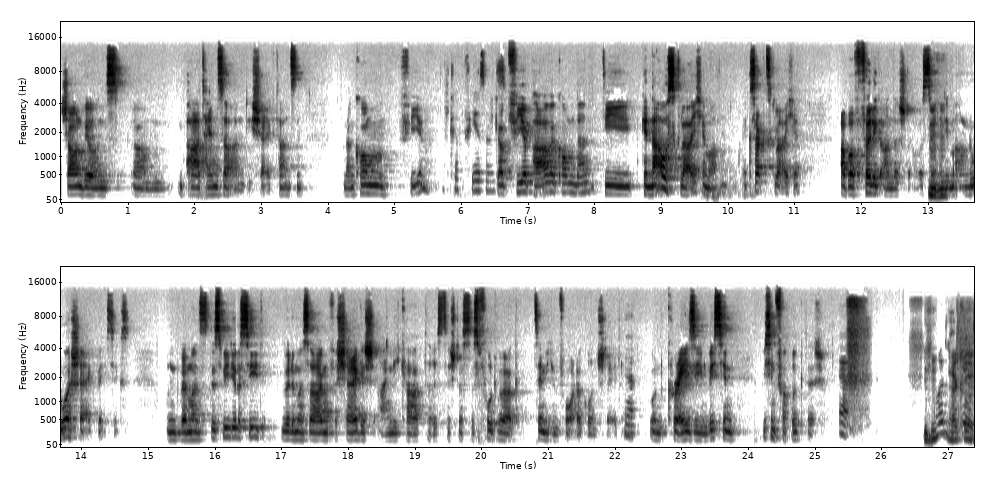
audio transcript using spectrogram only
schauen wir uns ähm, ein paar Tänzer an, die Shag tanzen. Und dann kommen vier, Ich glaube, vier sind ich glaube vier Paare kommen dann, die genau das Gleiche machen, exakt das Gleiche, aber völlig anders aussehen. Mhm. Die machen nur Shag Basics. Und wenn man das Video sieht, würde man sagen, für Shag ist eigentlich charakteristisch, dass das Footwork ziemlich im Vordergrund steht Ja. und crazy, ein bisschen, bisschen verrückt ist. Ja. Mhm. Und Ja, cool.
